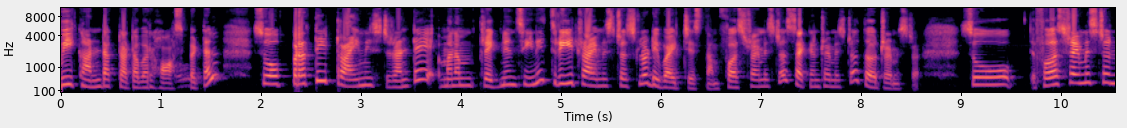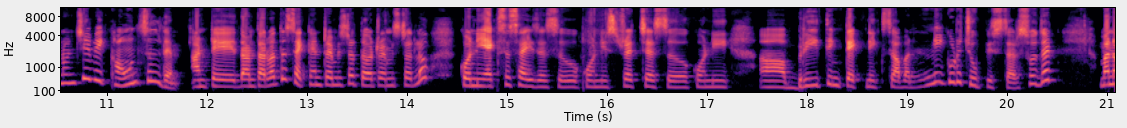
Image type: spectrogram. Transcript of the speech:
we conduct at our hospital so ప్రతి ట్రైమిస్టర్ అంటే మనం ప్రెగ్నెన్సీని త్రీ ట్రైమిస్టర్స్లో డివైడ్ చేస్తాం. First trimester second trimester third trimester so first trimester నుంచి వి కౌన్సిల్ దెమ్ అంటే దాని తర్వాత సెకండ్ ట్రైమిస్టర్ థర్డ్ ట్రైమిస్టర్లో కొన్ని ఎక్సర్సైజ్ ఎక్సర్సైజెస్ కొన్ని స్ట్రెచెస్ కొన్ని బ్రీతింగ్ టెక్నిక్స్ అవన్నీ కూడా చూపిస్తారు. సో దట్ మన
